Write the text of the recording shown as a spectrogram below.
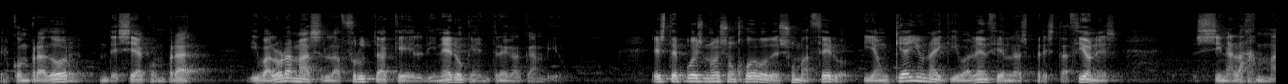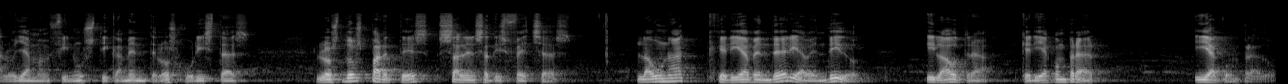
El comprador desea comprar y valora más la fruta que el dinero que entrega a cambio. Este pues no es un juego de suma cero y aunque hay una equivalencia en las prestaciones, sin alajma lo llaman finústicamente los juristas, los dos partes salen satisfechas. La una quería vender y ha vendido, y la otra quería comprar y ha comprado.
